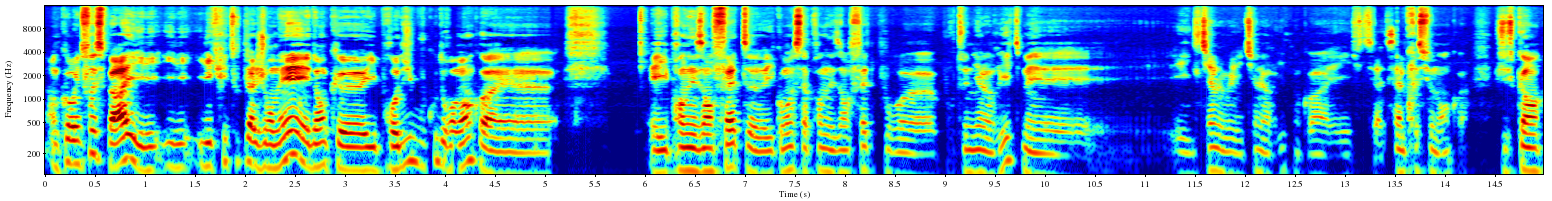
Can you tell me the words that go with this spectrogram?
encore une fois, c'est pareil, il, écrit toute la journée et donc euh, il produit beaucoup de romans, quoi. Et, il prend des enfêtes, il commence à prendre des enfêtes pour, pour tenir le rythme et, il tient le, il tient le rythme, quoi. C'est impressionnant, quoi. Jusqu'en,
